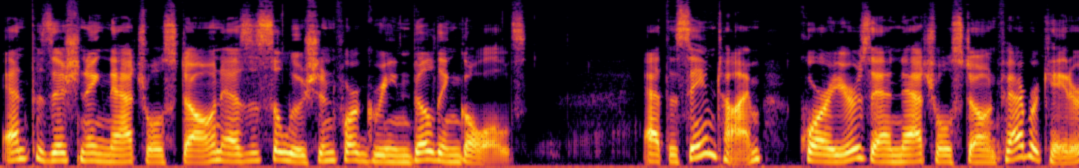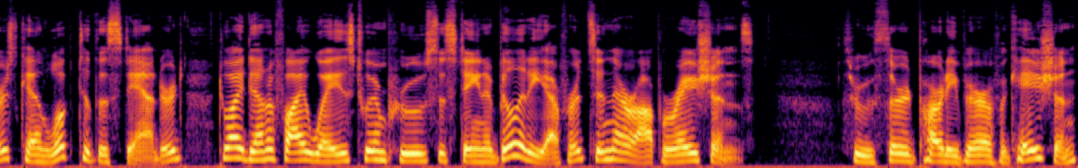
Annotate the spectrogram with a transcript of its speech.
and positioning natural stone as a solution for green building goals. At the same time, quarriers and natural stone fabricators can look to the standard to identify ways to improve sustainability efforts in their operations. Through third party verification,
